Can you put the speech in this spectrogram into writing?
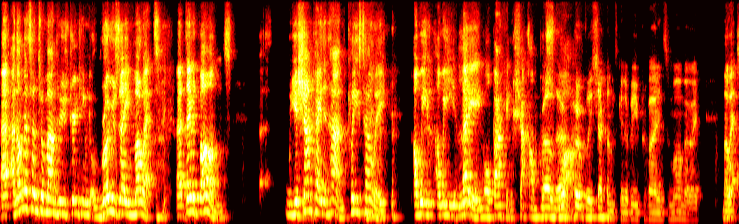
Uh, and I'm going to turn to a man who's drinking rosé moet. Uh, David Barnes, uh, your champagne in hand. Please tell me, are we are we laying or backing Chacun Pour Well, no, hopefully Chacun's going to be providing some more Moet. Moet.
